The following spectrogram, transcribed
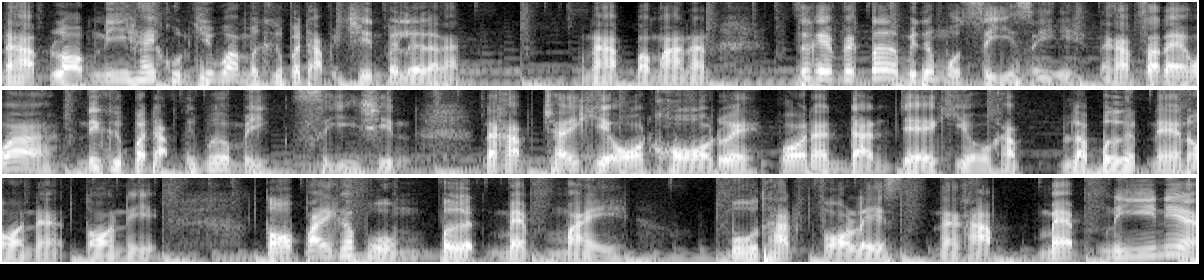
นะครับ รอบนี้ให้คุณคิดว่ามันคือประดับอีกชิ้นไปเลยแล้วกันนะครับประมาณนั้น ซึ่งเอฟเฟกเตอร์มีทั้งหมด 4 สีนะครับ แสดงว่านี่คือประดับที่เพิ่มมาอีก 4 ชิ้นนะครับ ใช้เคออสคอด้วย เพราะฉะนั้นดันแจเขียวครับ ระเบิดแน่นอนนะตอนนี้ ต่อไปครับผมเปิดแมปใหม่มูทัสฟอเรสนะครับ แมปนี้เนี่ย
